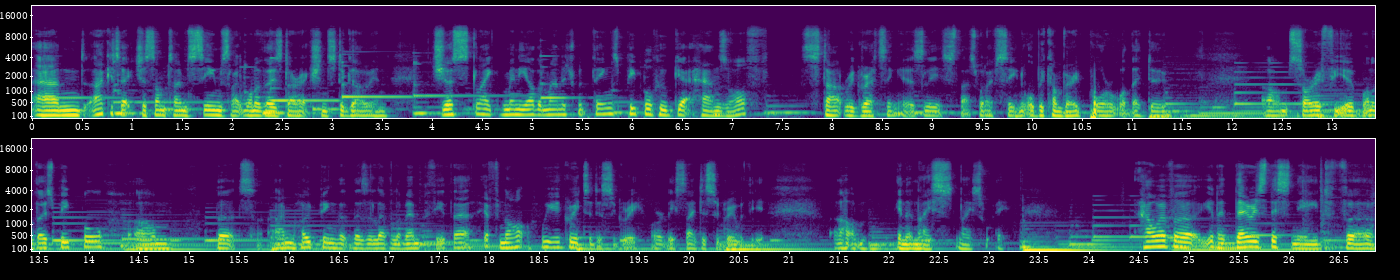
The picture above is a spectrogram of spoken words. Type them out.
And architecture sometimes seems like one of those directions to go in. Just like many other management things people who get hands off start regretting it at least. That's what i've seen or become very poor at what they do um, sorry for you, one of those people. Um, but I'm hoping that there's a level of empathy there. If not, we agree to disagree, or at least I disagree with you um, in a nice, nice way. However, you know there is this need for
